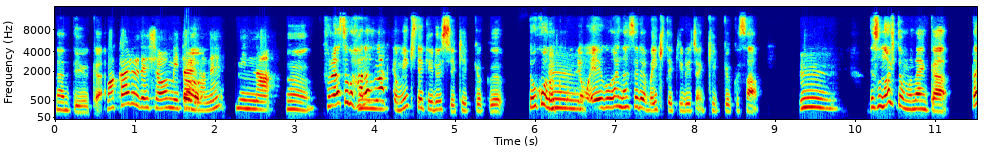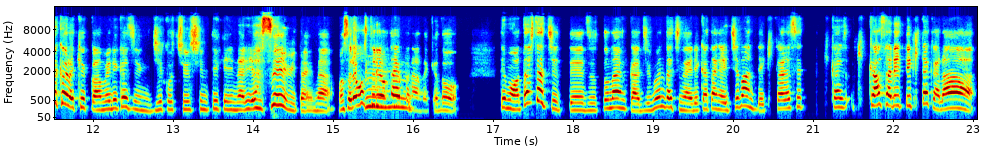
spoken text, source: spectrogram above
なんていうか、わかるでしょ？みたいなねみんな。うん、フランス語話さなくても生きていけるし、結局。どこの国でも英語が話せれば生きていけるじゃん結局さ。うん。でその人もなんかだから結構アメリカ人自己中心的になりやすいみたいな、まあ、それもステレオタイプなんだけど、でも私たちってずっとなんか自分たちのやり方が一番って聞かれせ聞か聞かされてきたから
